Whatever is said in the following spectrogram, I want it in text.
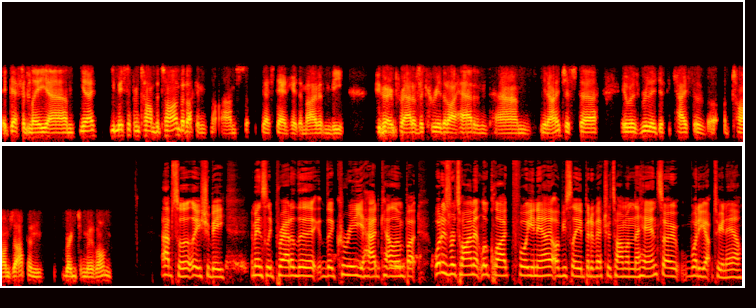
it definitely um, you know you miss it from time to time. But I can um, you know, stand here at the moment and be be very proud of the career that I had, and um, you know, just uh, it was really just a case of, of times up and ready to move on. Absolutely, you should be immensely proud of the the career you had, Callum. But what does retirement look like for you now? Obviously, a bit of extra time on the hand. So, what are you up to now?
